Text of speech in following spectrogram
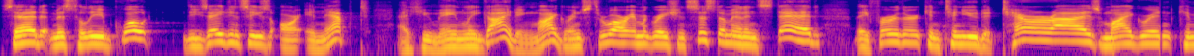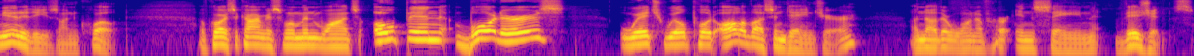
Said Ms. Tlaib, quote, these agencies are inept at humanely guiding migrants through our immigration system, and instead they further continue to terrorize migrant communities, unquote. Of course, the Congresswoman wants open borders, which will put all of us in danger. Another one of her insane visions.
